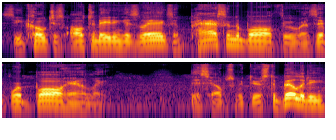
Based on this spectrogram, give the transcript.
See coach is alternating his legs and passing the ball through as if we're ball handling. This helps with your stability.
